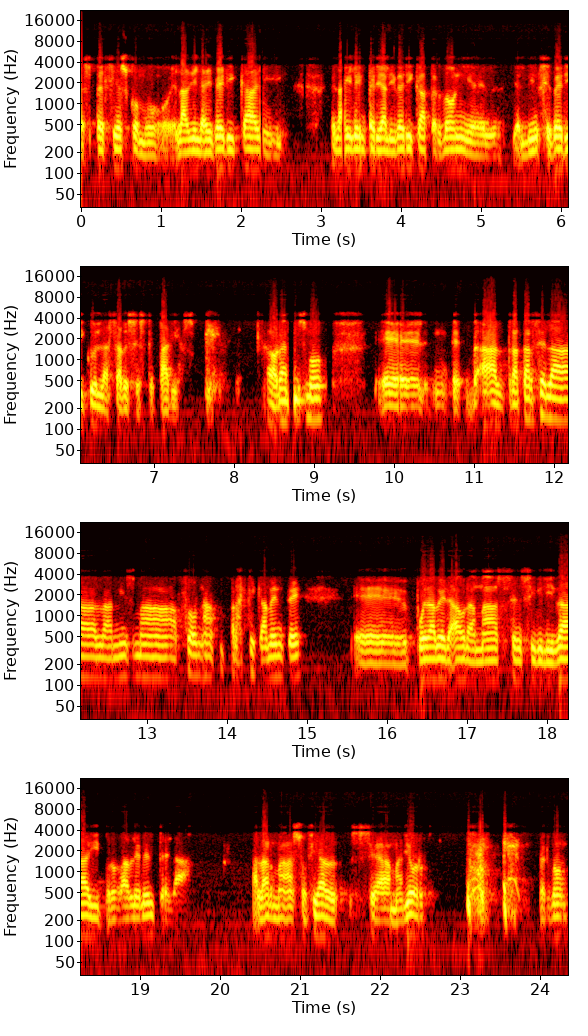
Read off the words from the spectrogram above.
especies como el águila ibérica y el águila imperial ibérica, perdón, y el, el lince ibérico y las aves esteparias. Ahora mismo, eh, al tratarse la, la, misma zona prácticamente, eh, puede haber ahora más sensibilidad y probablemente la alarma social sea mayor. perdón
